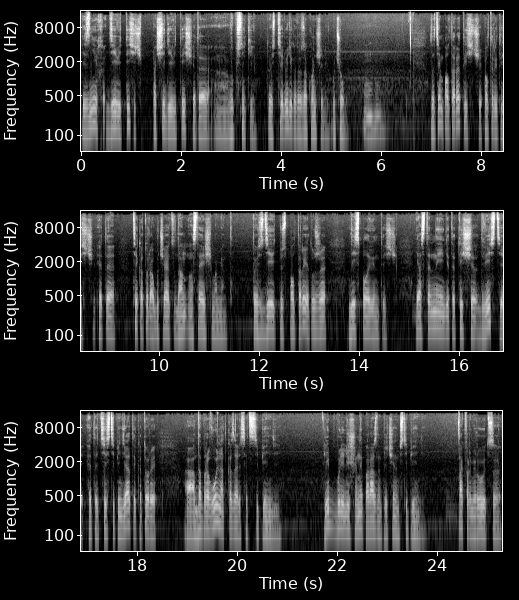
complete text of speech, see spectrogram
Из них 9 тысяч почти 9 тысяч – это э, выпускники, то есть те люди, которые закончили учебу. Угу. Затем полторы тысячи, полторы тысячи – это те, которые обучаются в настоящий момент. То есть 9 плюс полторы – это уже 10,5 тысяч. И остальные где-то 1200 – это те стипендиаты, которые э, добровольно отказались от стипендий, либо были лишены по разным причинам стипендий. Так формируется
